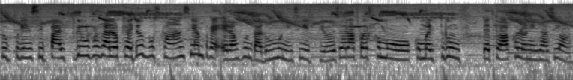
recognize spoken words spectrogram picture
su principal triunfo, o sea, lo que ellos buscaban siempre era fundar un municipio. Ese era pues como, como el triunfo de toda colonización.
